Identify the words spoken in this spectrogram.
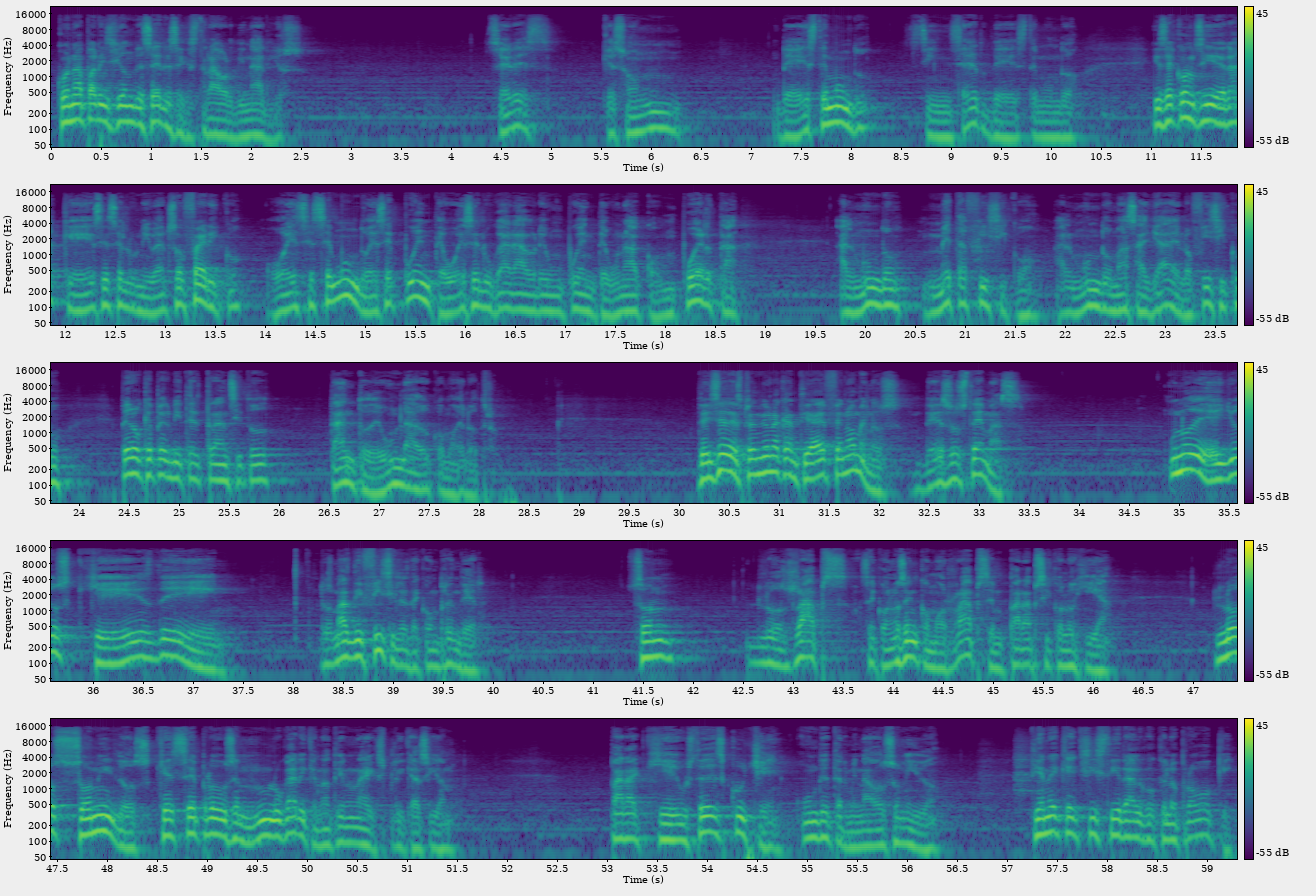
con aparición de seres extraordinarios. Seres que son de este mundo sin ser de este mundo. Y se considera que ese es el universo férico o es ese mundo, ese puente o ese lugar abre un puente, una compuerta al mundo metafísico, al mundo más allá de lo físico, pero que permite el tránsito tanto de un lado como del otro. De ahí se desprende una cantidad de fenómenos de esos temas. Uno de ellos que es de los más difíciles de comprender son los raps, se conocen como raps en parapsicología, los sonidos que se producen en un lugar y que no tienen una explicación. Para que usted escuche un determinado sonido, tiene que existir algo que lo provoque.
